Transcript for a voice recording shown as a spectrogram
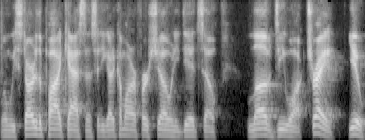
when we started the podcast and I said, You got to come on our first show. And he did. So love D Walk. Trey, you.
